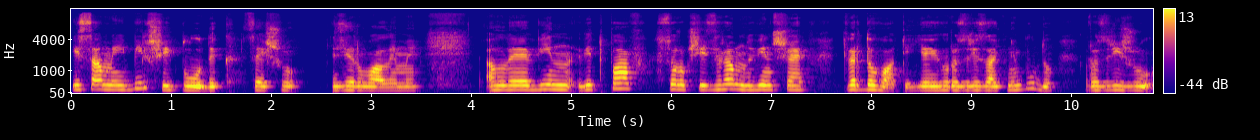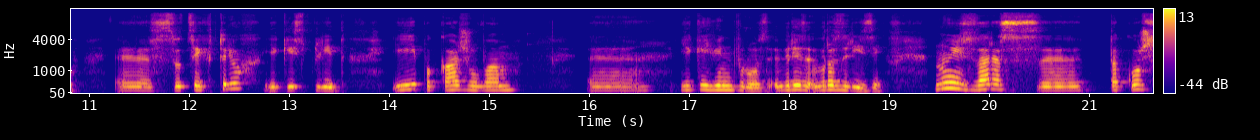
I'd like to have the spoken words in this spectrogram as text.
І самий більший плодик, цей, що зірвали ми. Але він відпав 46 грам, але він ще твердоватий. Я його розрізати не буду. Розріжу е, з оцих трьох якийсь плід і покажу вам, е, який він в, роз, в розрізі. Ну і зараз також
